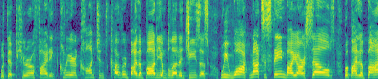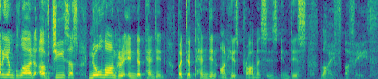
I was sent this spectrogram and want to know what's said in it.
with a purified and clear conscience covered by the body and blood of Jesus. We walk not sustained by ourselves, but by the body and blood of Jesus, no longer independent, but dependent on his promises in this life of faith.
